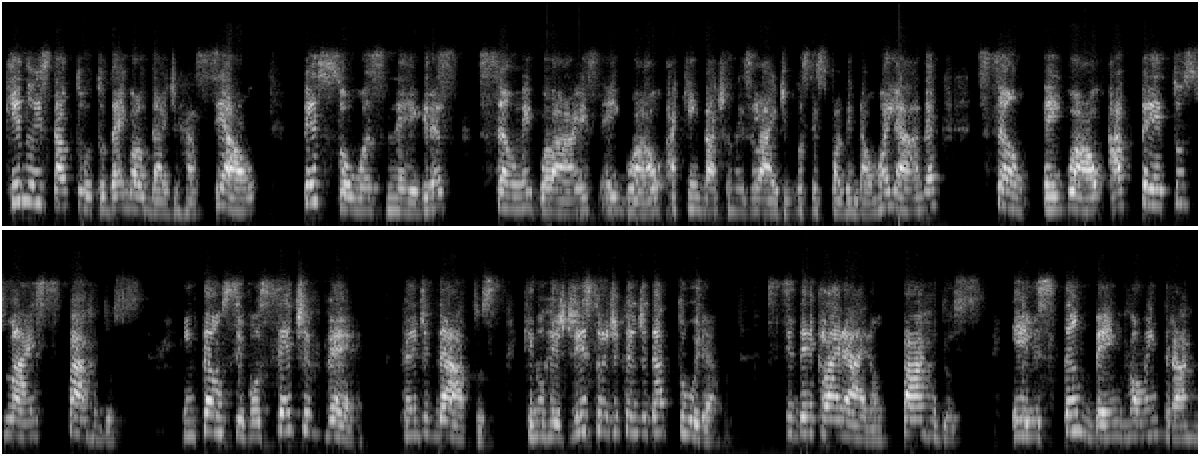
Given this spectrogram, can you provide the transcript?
que no Estatuto da Igualdade Racial, pessoas negras são iguais, é igual, aqui embaixo no slide vocês podem dar uma olhada, são, é igual a pretos mais pardos. Então, se você tiver candidatos que no registro de candidatura se declararam pardos, eles também vão entrar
